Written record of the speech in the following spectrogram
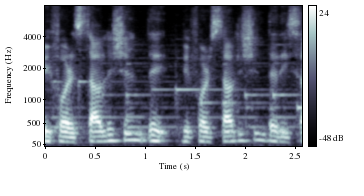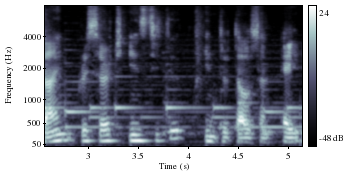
before establishing the, before establishing the Design Research Institute in 2008.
